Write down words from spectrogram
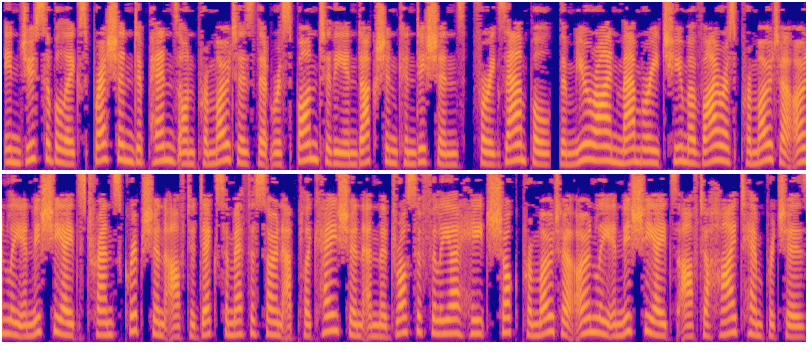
Inducible expression depends on promoters that respond to the induction conditions, for example, the murine mammary tumor virus promoter only initiates transcription after dexamethasone application and the Drosophila heat shock promoter only initiates after high temperatures.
